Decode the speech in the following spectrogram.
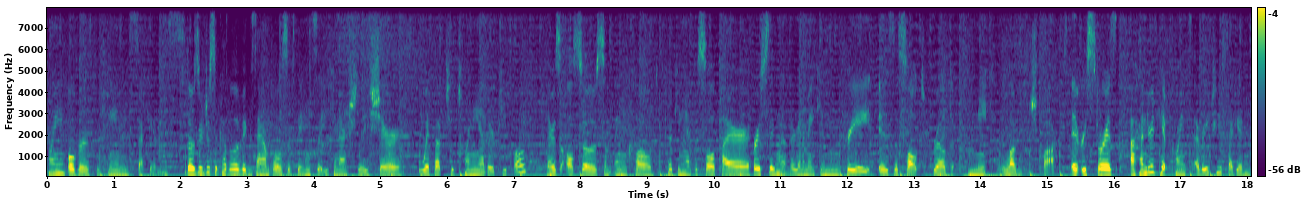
point, over 15 seconds. Those are just a couple of examples of things that you can actually share with up to 20 other people. There's also something called cooking at the soul pyre. First thing that they're going to make you create is the salt grilled meat lunchbox. It restores 100 hit points every 2 seconds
